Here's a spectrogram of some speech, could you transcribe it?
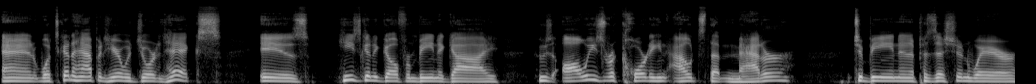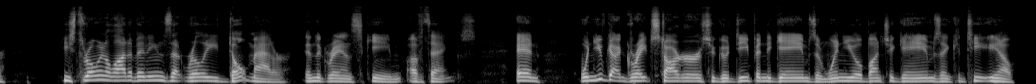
And what's going to happen here with Jordan Hicks is he's going to go from being a guy who's always recording outs that matter to being in a position where he's throwing a lot of innings that really don't matter in the grand scheme of things. And when you've got great starters who go deep into games and win you a bunch of games and continue, you know,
